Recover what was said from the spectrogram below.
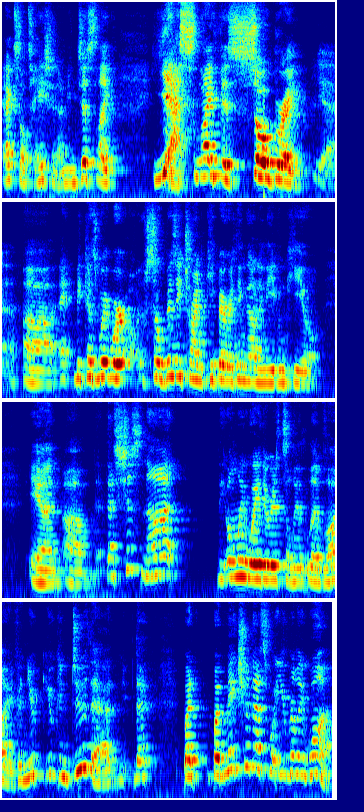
exaltation. I mean, just like, yes, life is so great yeah uh, because we're, we're so busy trying to keep everything on an even keel. And um, that's just not the only way there is to live life. And you, you can do that, that, but, but make sure that's what you really want.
